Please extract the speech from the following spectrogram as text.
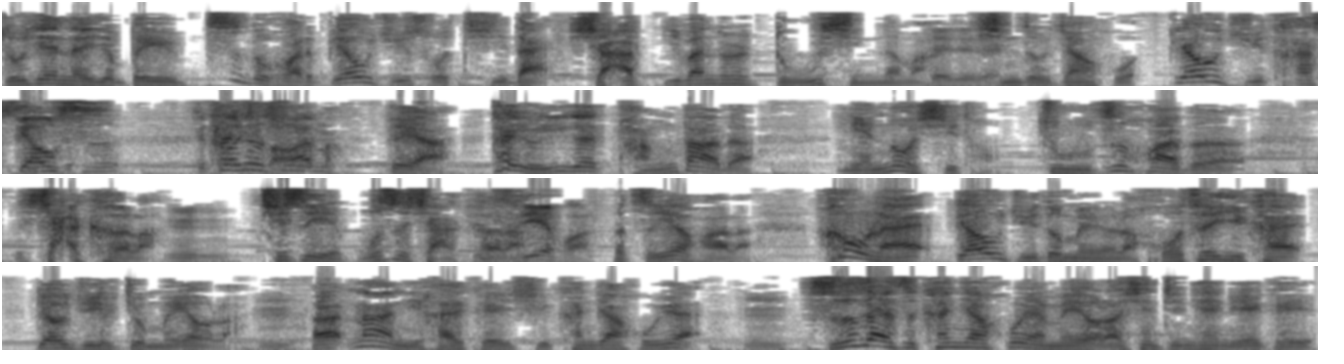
逐渐的就被制度化的镖局所替代，侠一般都是独行的嘛。对对对。行走江湖，镖局它是镖师，它就是保安嘛。对呀，它有一个庞大的联络系统，组织化的侠客了。嗯，其实也不是侠客了，职业化了，职业化了。后来镖局都没有了，火车一开，镖局就没有了。嗯啊，那你还可以去看家护院。嗯，实在是看家护院没有了，像今天你也可以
